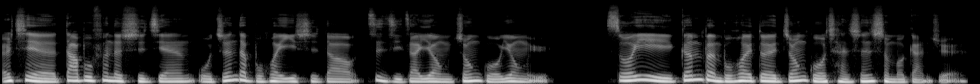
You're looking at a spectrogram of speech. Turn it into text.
而且，大部分的时间，我真的不会意识到自己在用中国用语，所以根本不会对中国产生什么感觉。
